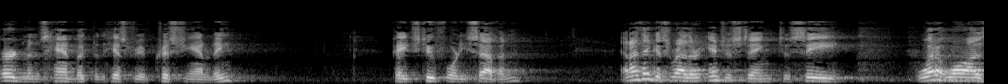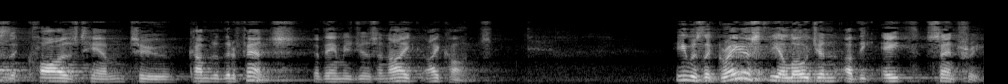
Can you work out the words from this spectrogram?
Eerdmans' Handbook to the History of Christianity, page 247. And I think it's rather interesting to see what it was that caused him to come to the defense of images and icons. He was the greatest theologian of the 8th century.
